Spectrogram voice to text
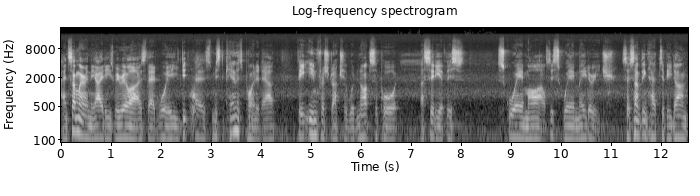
And somewhere in the 80s, we realised that we, did, as Mr. Kennett pointed out, the infrastructure would not support a city of this square miles, this square meterage. So something had to be done.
